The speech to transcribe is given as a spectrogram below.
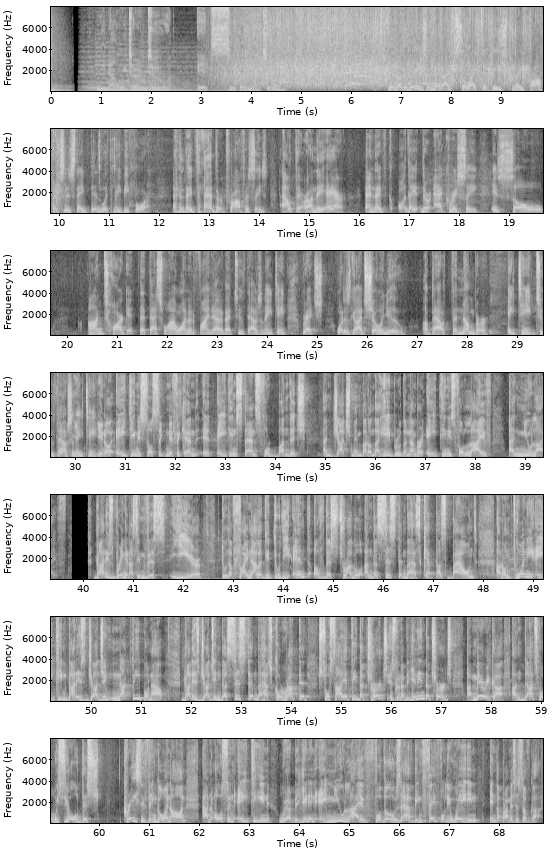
We now return to It's Supernatural. You know, the reason that I've selected these three prophets is they've been with me before, and they've had their prophecies out there on the air, and they've oh, they, their accuracy is so on target that that's why I wanted to find out about 2018. Rich, what is God showing you about the number 18, 2018? You know, 18 is so significant. It, 18 stands for bondage and judgment, but on the Hebrew, the number 18 is for life and new life. God is bringing us in this year to the finality, to the end of the struggle and the system that has kept us bound. And on 2018, God is judging not people now, God is judging the system that has corrupted society. The church is going to begin in the church, America, and that's what we see all this crazy thing going on. And also in 18, we are beginning a new life for those that have been faithfully waiting in the promises of God.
